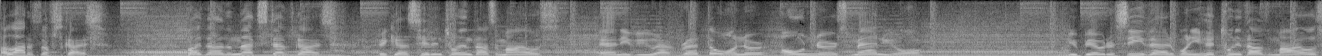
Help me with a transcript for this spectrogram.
A lot of stuff guys. But uh, the next steps guys because hitting 20,000 miles and if you have read the owner owner's manual you'll be able to see that when you hit 20,000 miles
